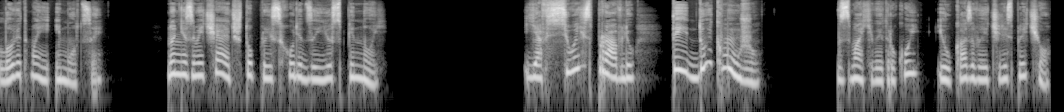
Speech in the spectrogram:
ловит мои эмоции. Но не замечает, что происходит за ее спиной. «Я все исправлю! Ты дуй к мужу!» Взмахивает рукой и указывает через плечо,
